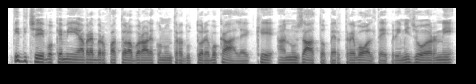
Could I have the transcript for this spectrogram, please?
Vi dicevo che mi avrebbero fatto lavorare con un traduttore vocale che hanno usato per tre volte i primi giorni,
